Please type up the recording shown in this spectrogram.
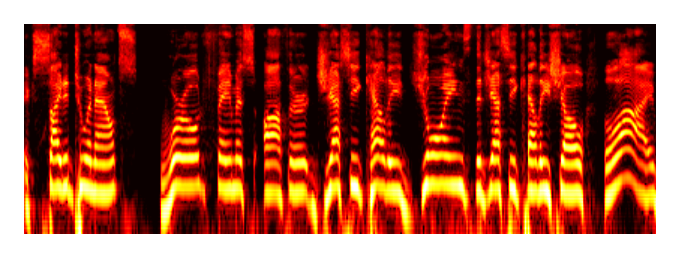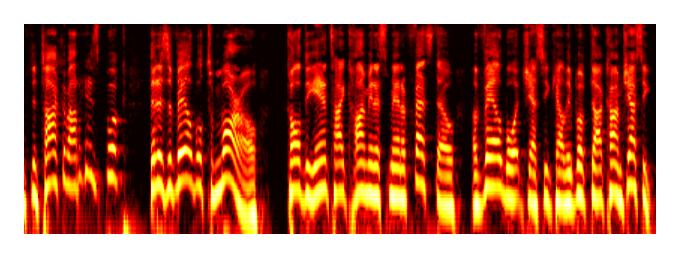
Excited to announce world famous author Jesse Kelly joins the Jesse Kelly Show live to talk about his book that is available tomorrow called The Anti-Communist Manifesto, available at jessekellybook.com. Jesse,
